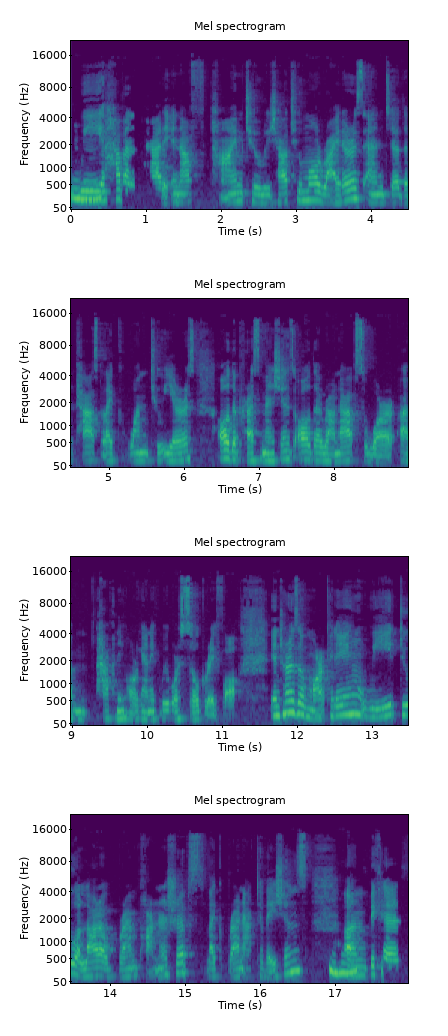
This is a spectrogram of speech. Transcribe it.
Mm-hmm. We haven't had enough time to reach out to more writers, and uh, the past like one two years, all the press mentions, all the roundups were um, happening organic. We were so grateful. In terms of marketing, we do a lot of brand partnerships, like brand activations, mm-hmm. um, because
